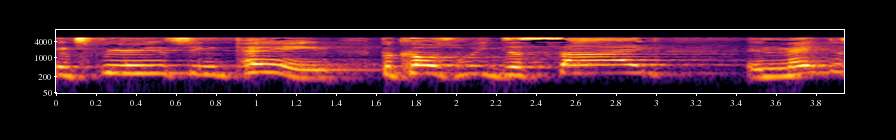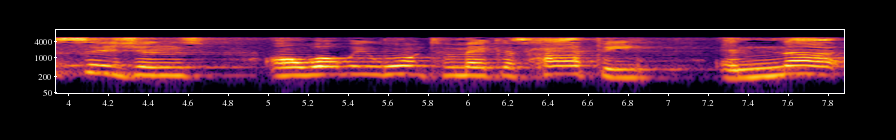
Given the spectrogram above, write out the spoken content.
experiencing pain because we decide and make decisions on what we want to make us happy and not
